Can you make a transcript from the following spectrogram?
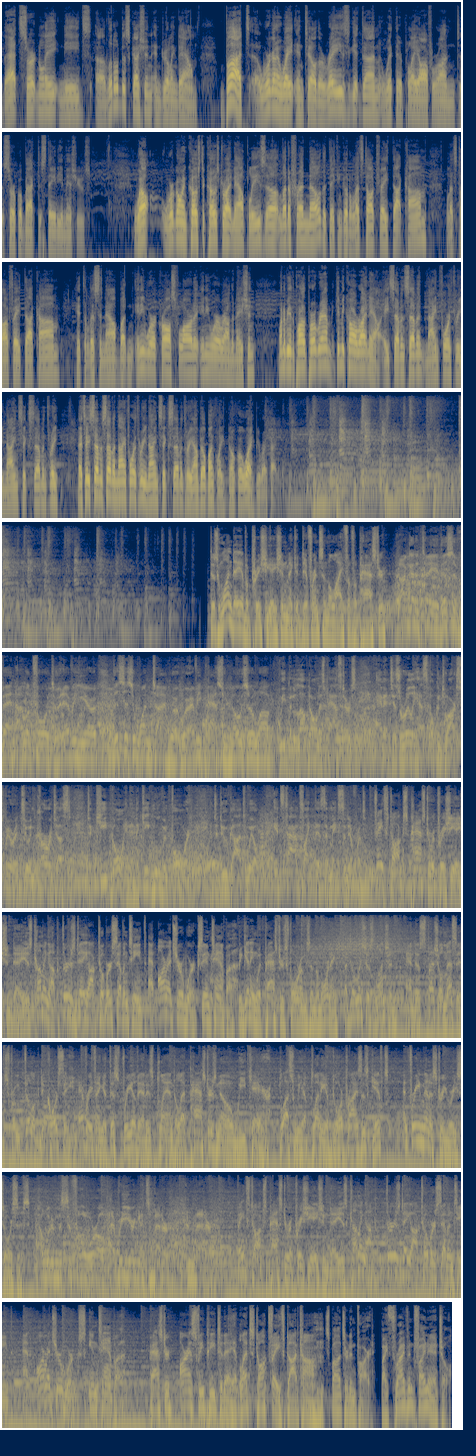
that certainly needs a little discussion and drilling down. But uh, we're going to wait until the Rays get done with their playoff run to circle back to stadium issues. Well, we're going coast to coast right now. Please uh, let a friend know that they can go to letstalkfaith.com, letstalkfaith.com, hit the listen now button anywhere across Florida, anywhere around the nation. Want to be a part of the program? Give me a call right now, 877 943 9673. That's 877 943 9673. I'm Bill Bunkley. Don't go away. Be right back. Does one day of appreciation make a difference in the life of a pastor? I've got to tell you, this event, I look forward to it every year. This is the one time where, where every pastor knows their love. We've been loved on as pastors, and it just really has spoken to our spirit to encourage us to keep going and to keep moving forward and to do God's will. It's times like this that makes the difference. Faith Talks Pastor Appreciation Day is coming up Thursday, October 17th at Armature Works in Tampa, beginning with pastors' forums in the morning morning, a delicious luncheon, and a special message from Philip DeCourcy. Everything at this free event is planned to let pastors know we care. Plus, we have plenty of door prizes, gifts, and free ministry resources. I would have missed it for the world. Every year gets better and better. Faith Talks Pastor Appreciation Day is coming up Thursday, October 17th at Armature Works in Tampa. Pastor, RSVP today at letstalkfaith.com. Sponsored in part by Thrivent Financial.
